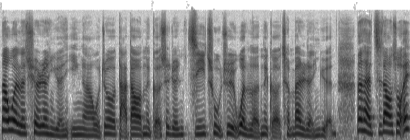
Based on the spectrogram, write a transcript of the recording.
那为了确认原因啊，我就打到那个税捐稽处去问了那个承办人员，那才知道说，哎，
